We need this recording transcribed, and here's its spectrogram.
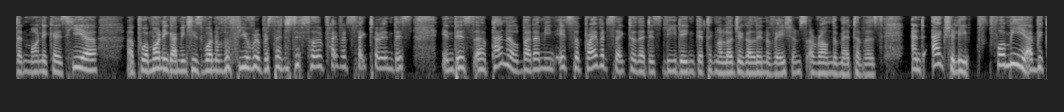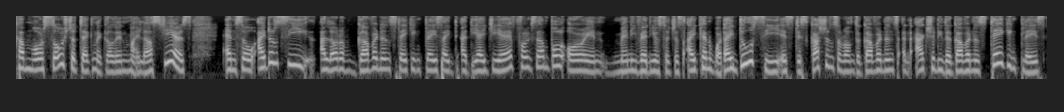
that Monica is here. Uh, poor Monica, I mean, she's one of the few representatives of the private sector in this in this uh, panel. But I mean, it's the private sector that is leading the technological innovations around the metaverse. And actually, for me, I've become more social technical in my last years. And so I don't see a lot of governance taking place at, at, the IGF, for example, or in many venues such as ICANN. What I do see is discussions around the governance and actually the governance taking place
